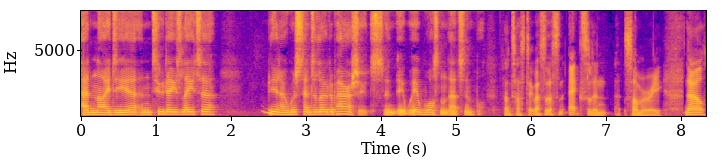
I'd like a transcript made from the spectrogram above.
had an idea, and two days later, you know, was sent a load of parachutes. And it, it wasn't that simple. Fantastic. That's, that's an excellent summary. Now,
